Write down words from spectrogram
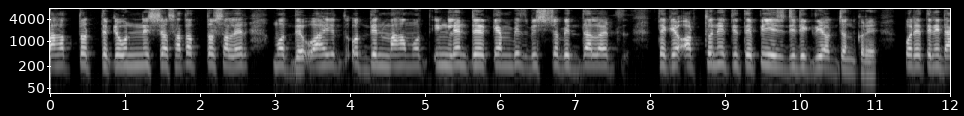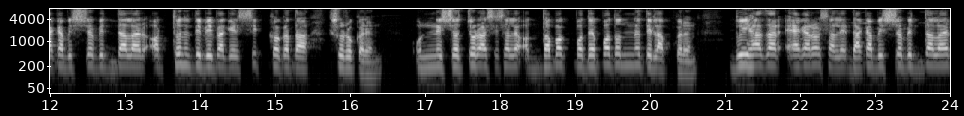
বাহাত্তর থেকে উনিশশো সাতাত্তর সালের মধ্যে ওয়াহিদ উদ্দিন মাহমুদ ইংল্যান্ডের ক্যামব্রিজ বিশ্ববিদ্যালয় থেকে অর্থনীতিতে পিএইচডি ডিগ্রি অর্জন করে। পরে তিনি ঢাকা বিশ্ববিদ্যালয়ের অর্থনীতি বিভাগের শিক্ষকতা শুরু করেন। উনিশশো চুরাশি সালে অধ্যাপক পদে পদোন্নতি লাভ করেন। দুই হাজার এগারো সালে ঢাকা বিশ্ববিদ্যালয়ের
